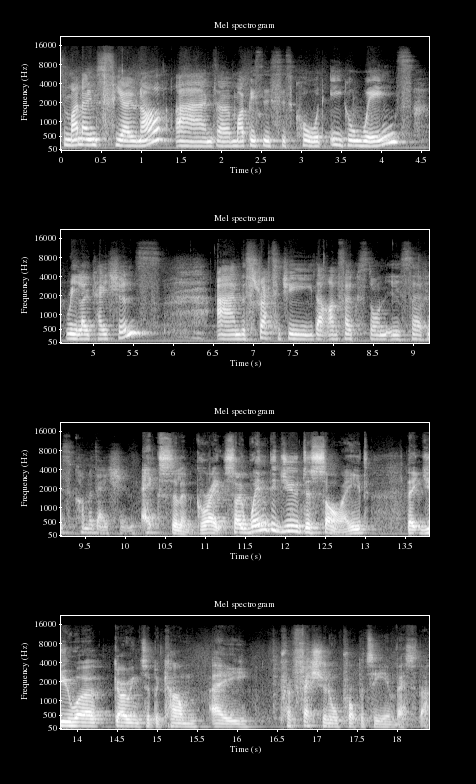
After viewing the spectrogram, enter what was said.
so my name's Fiona, and uh, my business is called Eagle Wings Relocations. And the strategy that I'm focused on is service accommodation. Excellent, great. So, when did you decide that you were going to become a professional property investor?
